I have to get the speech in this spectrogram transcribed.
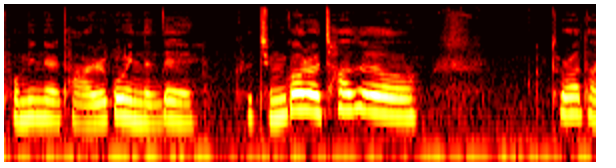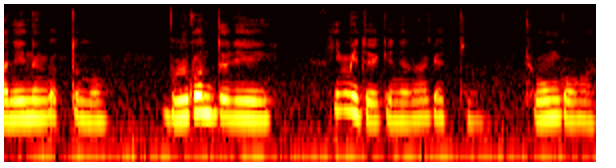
범인을 다 알고 있는데 그 증거를 찾으러 돌아다니는 것도 뭐 물건들이 힘이 되기는 하겠죠. 좋은 거 같.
